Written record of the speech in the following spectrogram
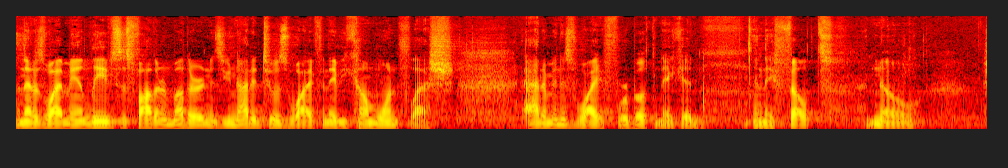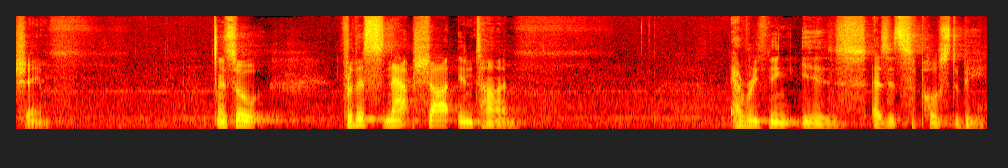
And that is why a man leaves his father and mother and is united to his wife, and they become one flesh. Adam and his wife were both naked, and they felt no shame. And so, for this snapshot in time, everything is as it's supposed to be.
